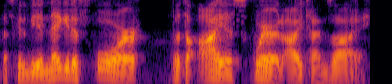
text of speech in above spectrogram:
that's going to be a negative 4, but the i is squared, i times i.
